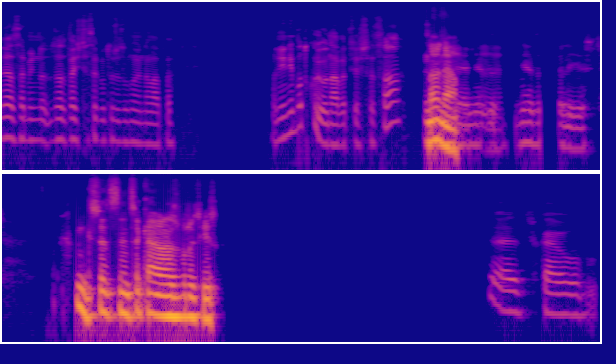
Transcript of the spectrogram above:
No Ja za, minu- za 20 sekund już zoomuję na mapę. Oni nie bodkują nawet jeszcze, co? No nie. Nie, nie. nie zaczęli jeszcze. Grzecy nie czekają aż wrócisz. Nie, czekają...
